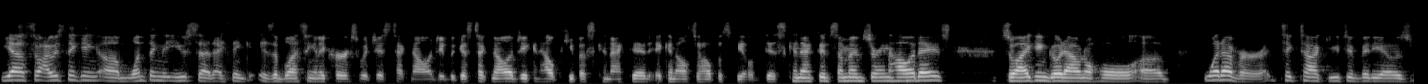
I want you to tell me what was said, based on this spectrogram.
Yeah, so I was thinking um, one thing that you said I think is a blessing and a curse, which is technology, because technology can help keep us connected. It can also help us feel disconnected sometimes during the holidays. So I can go down a hole of whatever TikTok, YouTube videos,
